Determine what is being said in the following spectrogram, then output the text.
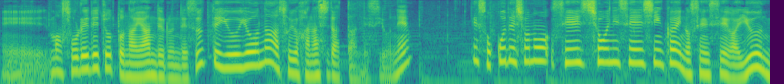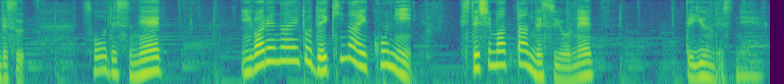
えー、まあそれでちょっと悩んでるんですっていうようなそういう話だったんですよね。で、そこでその小児精神科医の先生が言うんです。そうですね。言われないとできない子にしてしまったんですよねって言うんですね。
